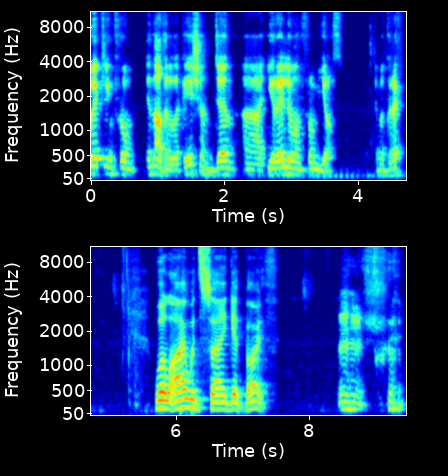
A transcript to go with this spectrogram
backlink from another location than uh, irrelevant from yours. Am I correct? Well, I would say get both. Mm-hmm.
